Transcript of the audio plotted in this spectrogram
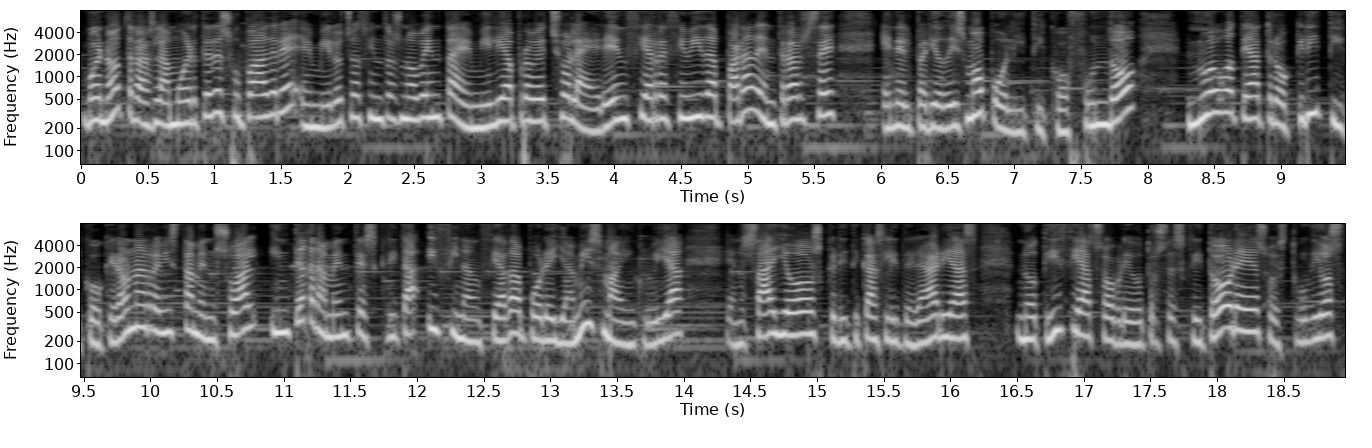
Bueno, tras la muerte de su padre, en 1890, Emilia aprovechó la herencia recibida para adentrarse en el periodismo político. Fundó Nuevo Teatro Crítico, que era una revista mensual íntegramente escrita y financiada por ella misma. Incluía ensayos, críticas literarias, noticias sobre otros escritores o estudios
